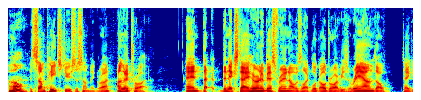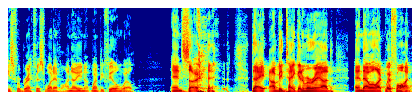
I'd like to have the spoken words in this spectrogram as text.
oh, It's some peach juice or something, right? I'm going to try it. And th- the next day, her and her best friend, I was like, look, I'll drive you around. I'll take you for breakfast, whatever. I know you not, won't be feeling well. And so they, I've been taking them around and they were like, we're fine.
